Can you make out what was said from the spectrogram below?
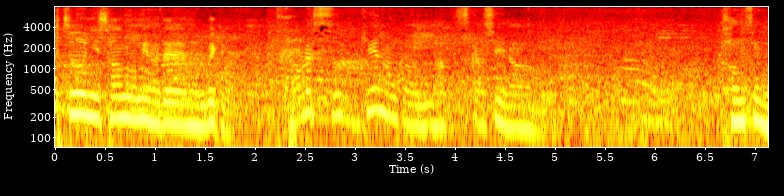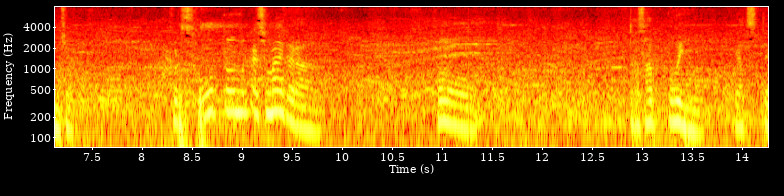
普通に三宮で乗るべきだ。これすっげえなんか懐かしいな。感染所これ相当昔前からこのダサっぽいやつって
